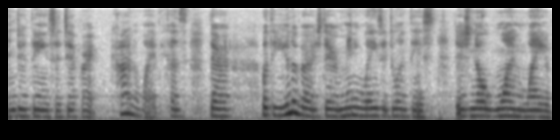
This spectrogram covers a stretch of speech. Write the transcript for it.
and do things a different kind of way because there with the universe there are many ways of doing things there's no one way of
